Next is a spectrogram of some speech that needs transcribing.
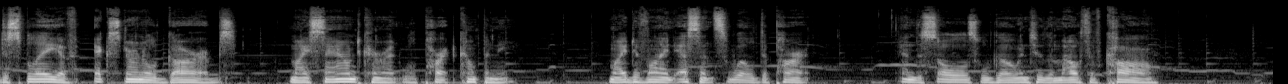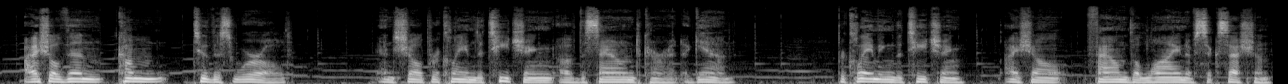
display of external garbs, my sound current will part company my divine essence will depart, and the souls will go into the mouth of Kal. I shall then come to this world and shall proclaim the teaching of the sound current again. Proclaiming the teaching, I shall found the line of succession,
